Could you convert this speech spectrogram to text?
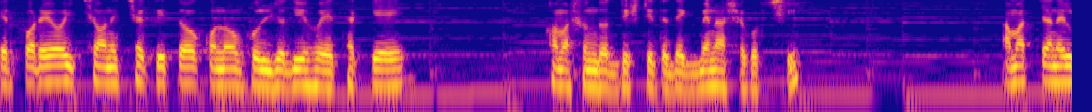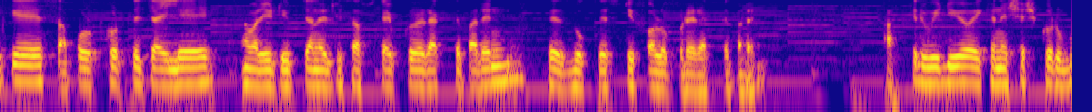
এরপরেও ইচ্ছা অনিচ্ছাকৃত কোনো ভুল যদি হয়ে থাকে, ক্ষমা সুন্দর দৃষ্টিতে দেখবেন, আশা করছি। আমার চ্যানেলকে সাপোর্ট করতে চাইলে আমার ইউটিউব চ্যানেলটি সাবস্ক্রাইব করে রাখতে পারেন ফেসবুক পেজটি ফলো করে রাখতে পারেন। আজকের ভিডিও এখানে শেষ করব।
